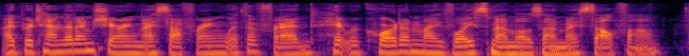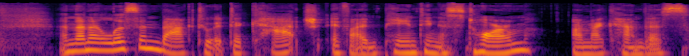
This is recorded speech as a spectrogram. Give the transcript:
I pretend that I'm sharing my suffering with a friend, hit record on my voice memos on my cell phone, and then I listen back to it to catch if I'm painting a storm on my canvas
